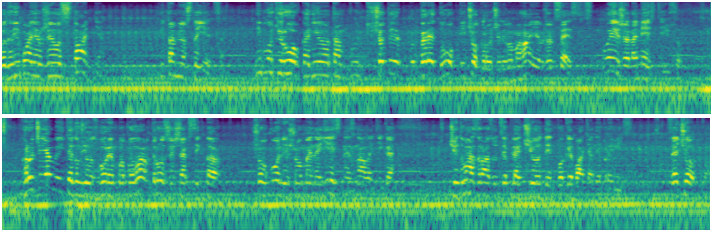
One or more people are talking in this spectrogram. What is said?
підгрібає вже останнє, і там і остається. Ні блокіровка, ні там що ти передок, нічого коротше, не вимагає, вже все. Лиже на місці і все. Коротше, я витягнув його з горем пополам, трос як завжди, що в колі, що в мене є, не знали тільки чи два зразу цеплять, чи один, поки батя не привіз. Це чітко.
